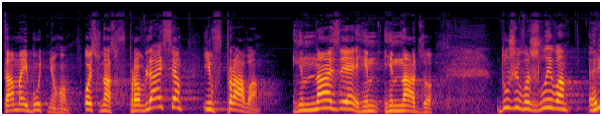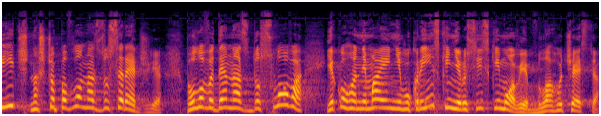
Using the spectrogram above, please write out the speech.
та майбутнього. Ось в нас вправляйся і вправа. Гімназія, гім, гімнадзо. Дуже важлива річ, на що Павло нас зосереджує. Павло веде нас до слова, якого немає ні в українській, ні в російській мові. Благочестя.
